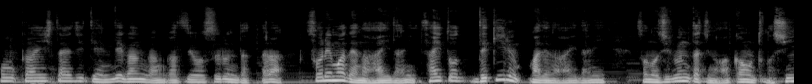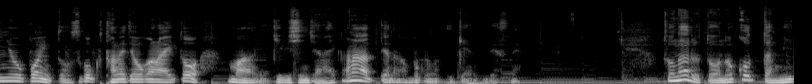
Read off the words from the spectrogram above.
公開した時点でガンガン活用するんだったら、それまでの間に、サイトできるまでの間に、その自分たちのアカウントの信用ポイントをすごく貯めておかないと、まあ、厳しいんじゃないかなっていうのが僕の意見ですね。となると、残った3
